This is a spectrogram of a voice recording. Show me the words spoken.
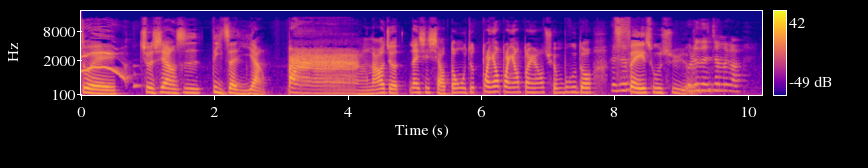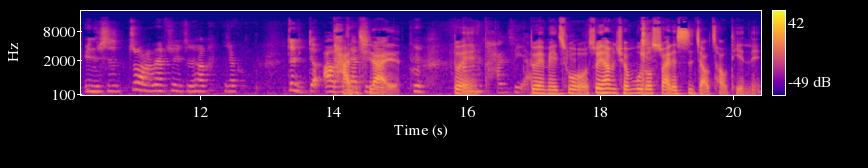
对，就像是地震一样，砰！然后就那些小动物就断腰断腰断腰，全部都飞出去了。我觉得像那个陨石撞下去之后，它就这里就弹起来了。对，弹起来。对，没错，所以他们全部都摔得四脚朝天呢。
